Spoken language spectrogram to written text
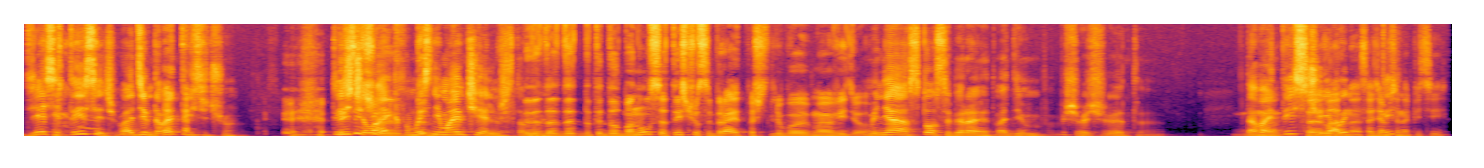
10 тысяч? Вадим, давай тысячу. Тысяча лайков, и мы снимаем челлендж с тобой. да- ты долбанулся, тысячу собирает почти любое мое видео. Меня 100 собирает, Вадим. Еще, еще это. Давай, Ну, тысяча, Ладно, сойдемся ты- на пяти.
